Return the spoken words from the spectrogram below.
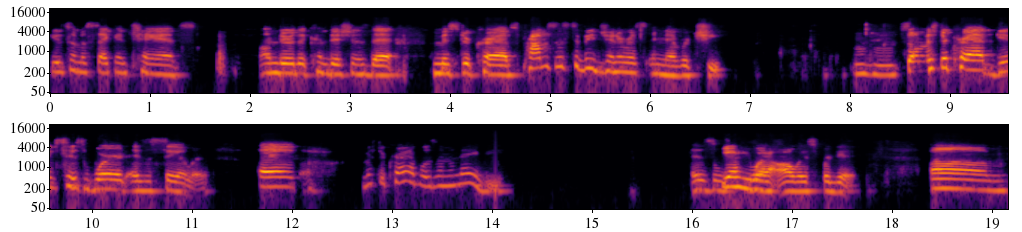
gives him a second chance under the conditions that Mr. Krabs promises to be generous and never cheat. Mm-hmm. So Mr. Crab gives his word as a sailor, and Mr. Crab was in the Navy. Is yeah, what was. I always forget. Um.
